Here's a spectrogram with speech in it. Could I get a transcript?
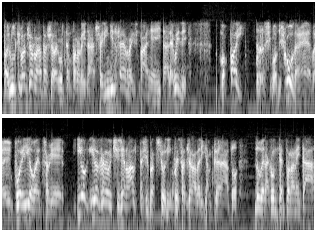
Poi l'ultima giornata c'è la contemporaneità, c'è in Inghilterra, in Spagna e in Italia. Quindi poi eh, si può discutere, eh? pure io penso che io, io, credo che ci siano altre situazioni in questa giornata di campionato dove la contemporaneità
